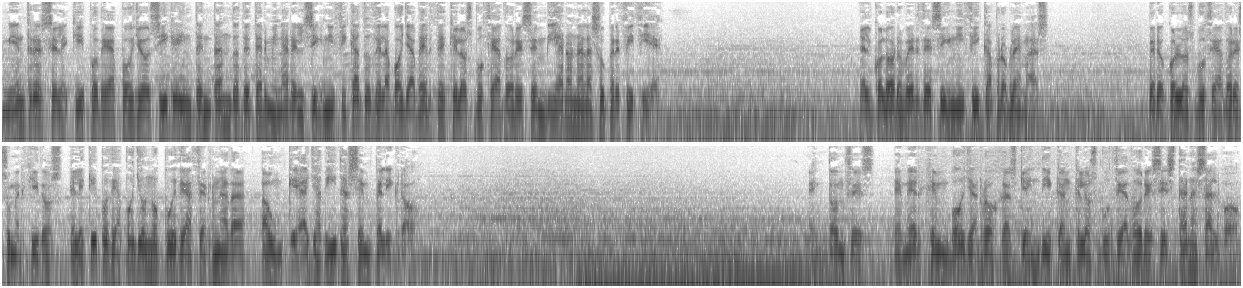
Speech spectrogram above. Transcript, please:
Mientras el equipo de apoyo sigue intentando determinar el significado de la boya verde que los buceadores enviaron a la superficie. El color verde significa problemas. Pero con los buceadores sumergidos, el equipo de apoyo no puede hacer nada aunque haya vidas en peligro. Entonces, emergen boyas rojas que indican que los buceadores están a salvo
